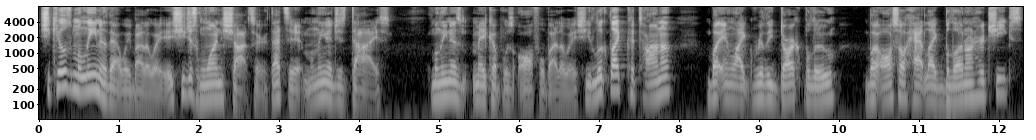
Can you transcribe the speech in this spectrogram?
she kills Mileena that way, by the way. She just one shots her. That's it. Mileena just dies. Mileena's makeup was awful, by the way. She looked like Kitana, but in like really dark blue, but also had like blood on her cheeks.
